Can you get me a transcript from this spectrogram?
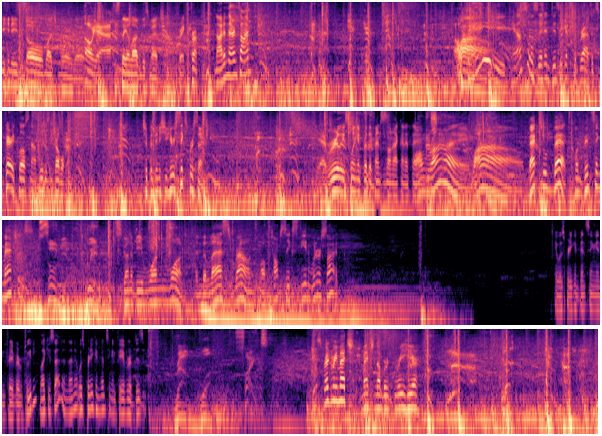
He needs so much more, though, Oh, yeah. to stay alive in this match. Break confirm. Not in there in time. Wow. Okay, cancels it and Dizzy gets the grab. It's very close now. Tweety's in trouble. Chip is an issue here, 6%. Yeah, really swinging for the fences on that kind of thing. All right. Wow. Back to back, convincing matches. Sonya wins. It's gonna be 1-1 in the last round of top 16 winner side. It was pretty convincing in favor of Tweety, like you said, and then it was pretty convincing in favor of Dizzy. Round one, fight. Spread rematch, match number three here.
